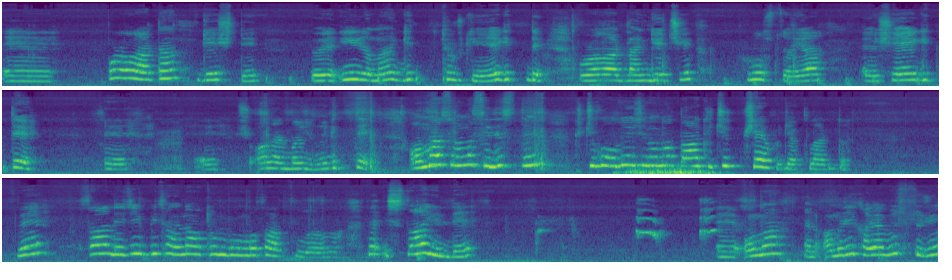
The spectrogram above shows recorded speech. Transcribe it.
e, geçti. Böyle İran'a git Türkiye'ye gitti. Buralardan geçip Rusya'ya e, şeye gitti. E, e, şu Azerbaycan'a gitti. Ondan sonra Filistin küçük olduğu için ona daha küçük bir şey yapacaklardı. Ve sadece bir tane atom bombası attılar ona. Ve İsrail'de e, ona yani Amerika'ya bir sürü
